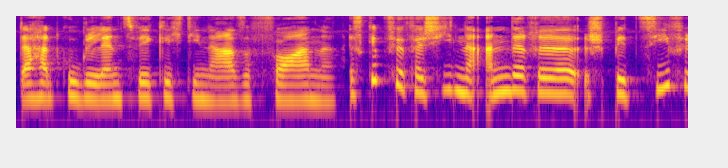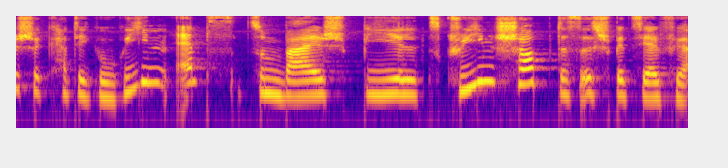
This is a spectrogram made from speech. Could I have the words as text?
da hat Google Lens wirklich die Nase vorne. Es gibt für verschiedene andere spezifische Kategorien Apps, zum Beispiel Screenshop. Das ist speziell für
